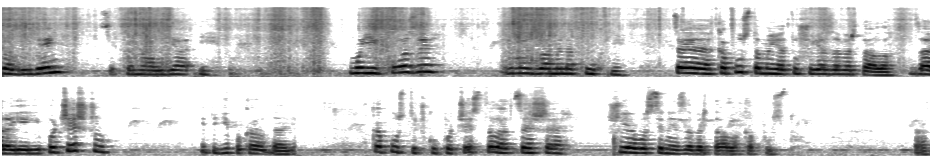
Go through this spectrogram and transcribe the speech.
Добрий день, це канал Я і мої кози. І ми з вами на кухні. Це капуста моя, ту, що я завертала. Зараз я її почищу і тоді покажу далі. Капусточку почистила, це ще, що я восени завертала капусту. Так.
